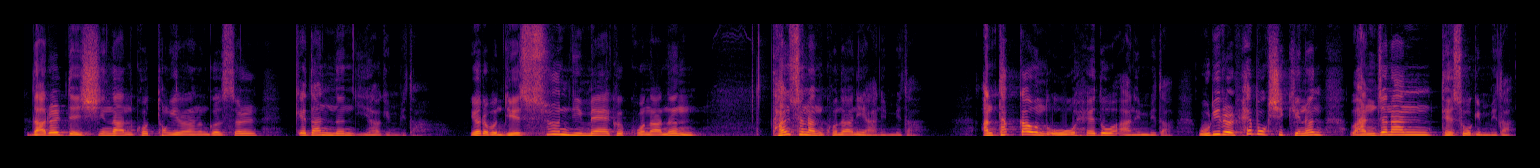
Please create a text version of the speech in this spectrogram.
나를 대신한 고통이라는 것을 깨닫는 이야기입니다. 여러분, 예수님의 그 고난은 단순한 고난이 아닙니다. 안타까운 오해도 아닙니다. 우리를 회복시키는 완전한 대속입니다.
